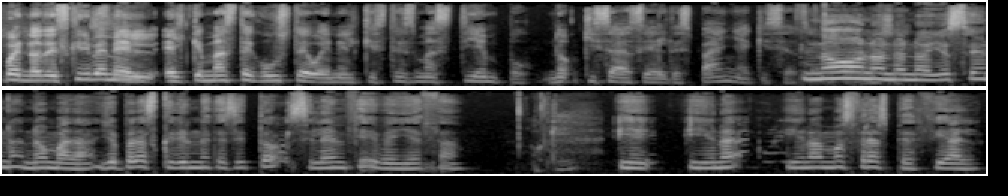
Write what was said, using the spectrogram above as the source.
Bueno, descríbeme el, el, que más te guste o en el que estés más tiempo. No, quizás sea el de España, quizás. No, no, no, no. Yo soy una nómada. Yo para escribir necesito silencio y belleza. Okay. Y, y una y una atmósfera especial.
